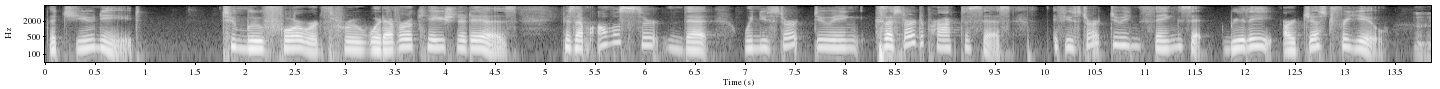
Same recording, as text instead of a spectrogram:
that you need to move forward through whatever occasion it is? Because I'm almost certain that when you start doing, because I started to practice this, if you start doing things that really are just for you, Mm-hmm.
